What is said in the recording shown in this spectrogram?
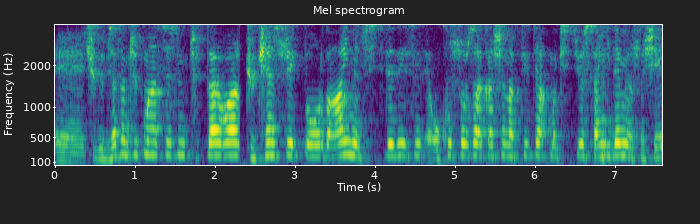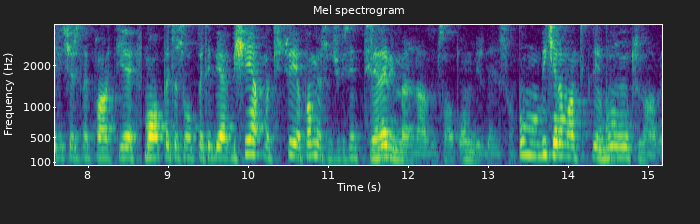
Ee, çünkü zaten Türk mahallesinde Türkler var. Köken sürekli orada aynı sitede değilsin. E, okul sonrası arkadaşların aktivite yapmak istiyor. Sen gidemiyorsun. Şehir içerisinde partiye, muhabbete, sohbete bir, bir şey yapmak istiyor. Yapamıyorsun. Çünkü senin trene binmen lazım saat 11'de en son. Bu bir kere mantıklı değil. Bunu unutun abi.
